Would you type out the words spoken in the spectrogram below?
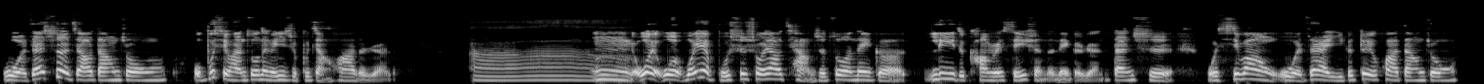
我在社交当中，我不喜欢做那个一直不讲话的人。啊，嗯，我我我也不是说要抢着做那个 lead conversation 的那个人，但是我希望我在一个对话当中，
